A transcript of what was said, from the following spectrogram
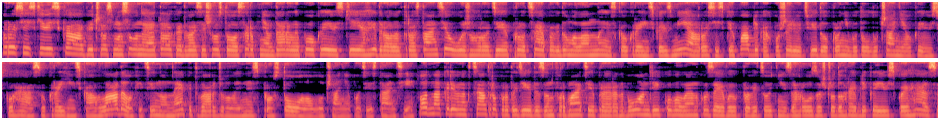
Російські війська під час масованої атаки 26 серпня вдарили по Київській гідроелектростанції у Вишгороді. Про це повідомила низка українських змі. А в російських пабліках поширюють відео про нібито влучання в Київську ГЕС. Українська влада офіційно не підтверджувала і не спростовувала влучання по цій станції. Однак керівник центру протидії дезінформації при РНБО Андрій Коваленко заявив про відсутність загрози щодо греблі Київської ГЕС.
